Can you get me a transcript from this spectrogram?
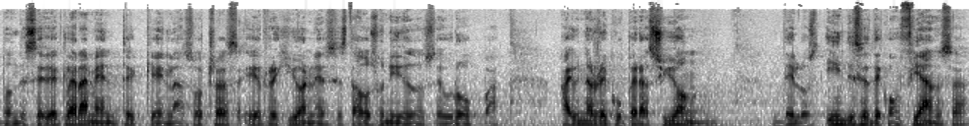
donde se ve claramente que en las otras eh, regiones, Estados Unidos, Europa, hay una recuperación de los índices de confianza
